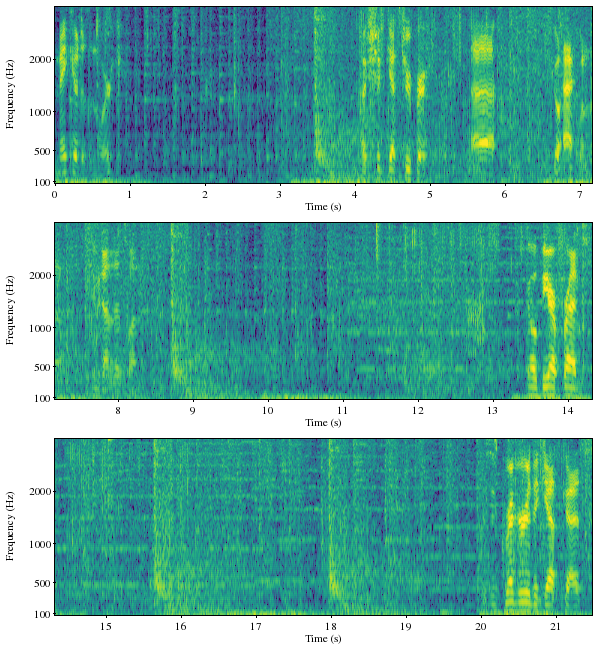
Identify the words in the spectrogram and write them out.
Mako doesn't work. Oh should Geth Trooper. Uh, let's go hack one of them. Maybe not this one. Go be our friend. Gregory the Geth, guys.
